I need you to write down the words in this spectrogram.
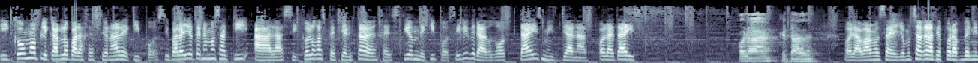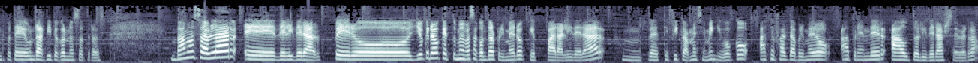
y cómo aplicarlo para gestionar equipos. Y para ello tenemos aquí a la psicóloga especializada en gestión de equipos y liderazgo, Thais Mitjanas. Hola Thais. Hola, ¿qué tal? Hola, vamos a ello. Muchas gracias por venirte un ratito con nosotros. Vamos a hablar eh, de liderar, pero yo creo que tú me vas a contar primero que para liderar, mm, rectifícame si me equivoco, hace falta primero aprender a autoliderarse, ¿verdad?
